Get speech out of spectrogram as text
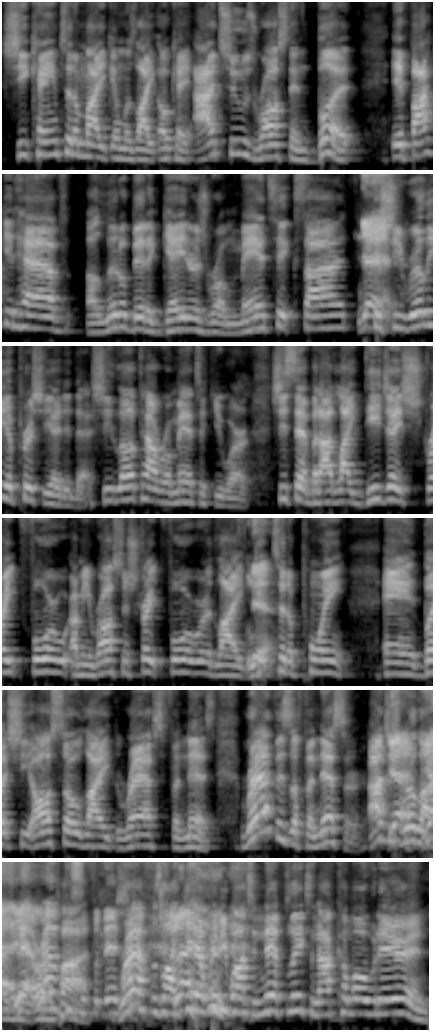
She came to the mic and was like, okay, I choose Ralston, but. If I could have a little bit of Gator's romantic side, Yeah. because she really appreciated that. She loved how romantic you were. She said, but I'd like DJ straightforward. I mean, Ralston straightforward, like Yeah. get to the point. And but she also liked Raph's finesse. Raph is a finesser. I just Yeah, realized yeah, that yeah, on the Raph pod. is a. Raph was like, yeah, we be watching Netflix, and I come over there and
